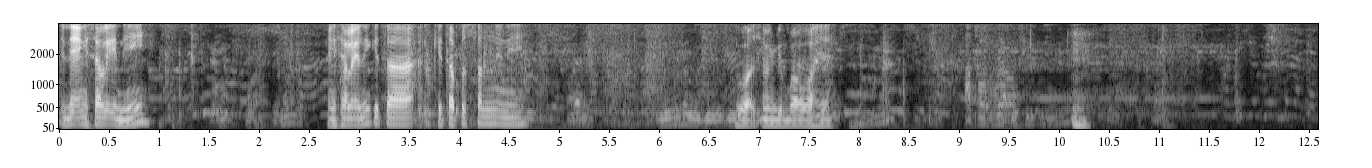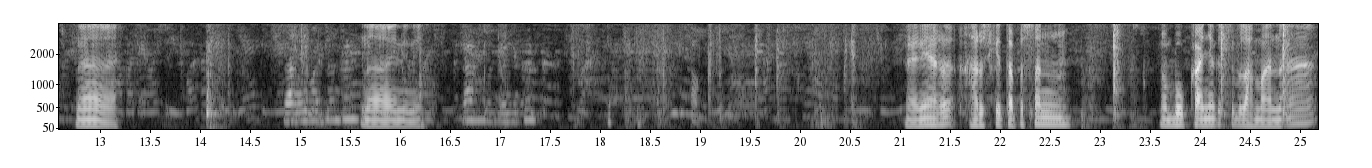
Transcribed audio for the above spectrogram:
ini engsel ini engsel ini kita kita pesan ini. Dua yang di bawah ya nah. Nah ini nih. Nah ini harus kita pesan ngebukanya ke sebelah mana.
